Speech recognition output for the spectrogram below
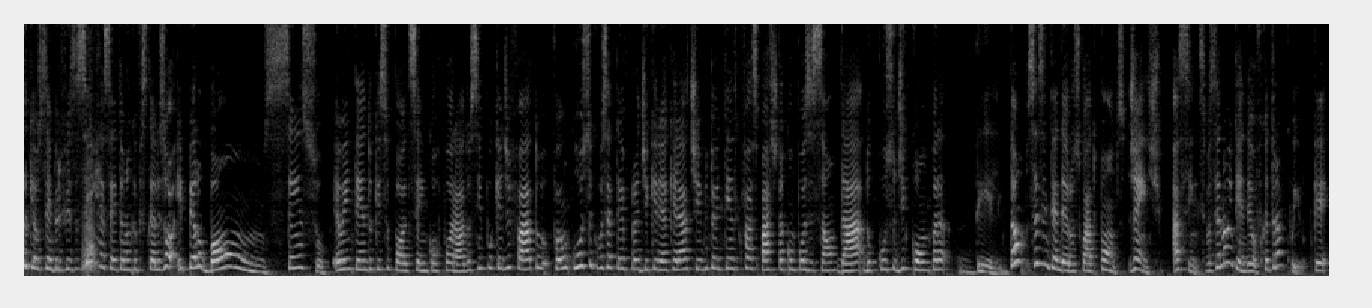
porque eu sempre fiz assim, Receita nunca fiscalizou. E pelo bom senso, eu entendo que isso pode ser incorporado sim, porque de fato foi um custo que você teve para adquirir aquele ativo, então eu entendo que faz parte da composição da, do custo de compra dele. Então, vocês entenderam os quatro pontos? Gente, assim, se você não entendeu, fica tranquilo, porque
